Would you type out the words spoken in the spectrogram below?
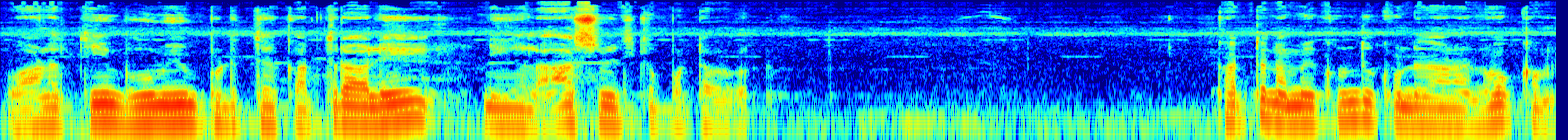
வானத்தையும் பூமியும் படுத்த கத்தராலே நீங்கள் ஆசீர்வதிக்கப்பட்டவர்கள். கர்த்தர் நம்மை குறிந்து கொண்டதான நோக்கம்.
